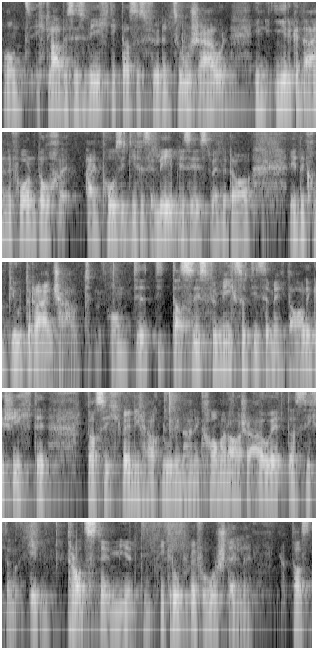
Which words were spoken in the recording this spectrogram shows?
Und ich glaube, es ist wichtig, dass es für den Zuschauer in irgendeiner Form doch ein positives Erlebnis ist, wenn er da in den Computer reinschaut. Und das ist für mich so diese mentale Geschichte, dass ich, wenn ich auch nur in eine Kamera schaue, dass ich dann eben trotzdem mir die, die Gruppe vorstelle, dass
